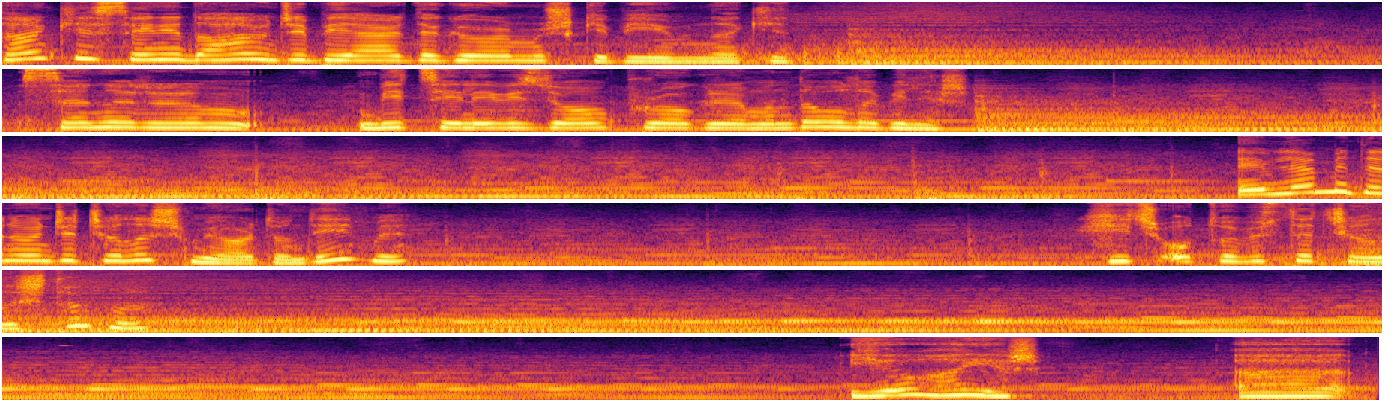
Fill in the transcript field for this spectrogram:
Sanki seni daha önce bir yerde görmüş gibiyim Nagin. Sanırım bir televizyon programında olabilir. Evlenmeden önce çalışmıyordun değil mi? Hiç otobüste çalıştın mı? Yo hayır. Aa,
